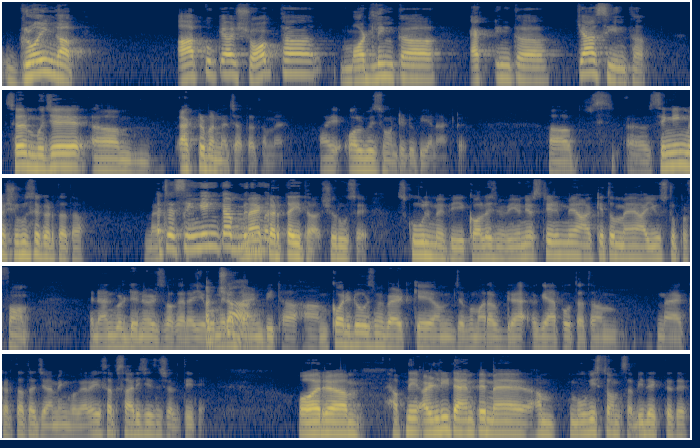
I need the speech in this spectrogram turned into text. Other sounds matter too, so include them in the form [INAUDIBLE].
Growing up आपको क्या शौक था? मॉडलिंग का एक्टिंग का क्या सीन था? सर मुझे एक्टर बनना चाहता था मैं। I always wanted to be an actor singing मैं शुरू से करता था। मैं अच्छा सिंगिंग का मैं करता ही था शुरू से। स्कूल में भी कॉलेज में भी यूनिवर्सिटी में आके तो मैं I used to perform in annual dinners वगैरह ये अच्छा। वो मेरा अच्छा। बैंड भी था। हाँ हम कॉरिडोर्स में बैठ के हम जब हमारा गैप होता था हम मैं करता था जैमिंग वगैरह ये सब सारी चीज़ें चलती थी। और अपनी अर्ली टाइम पे मैं हम मूवीज़ तो हम सभी देखते थे।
